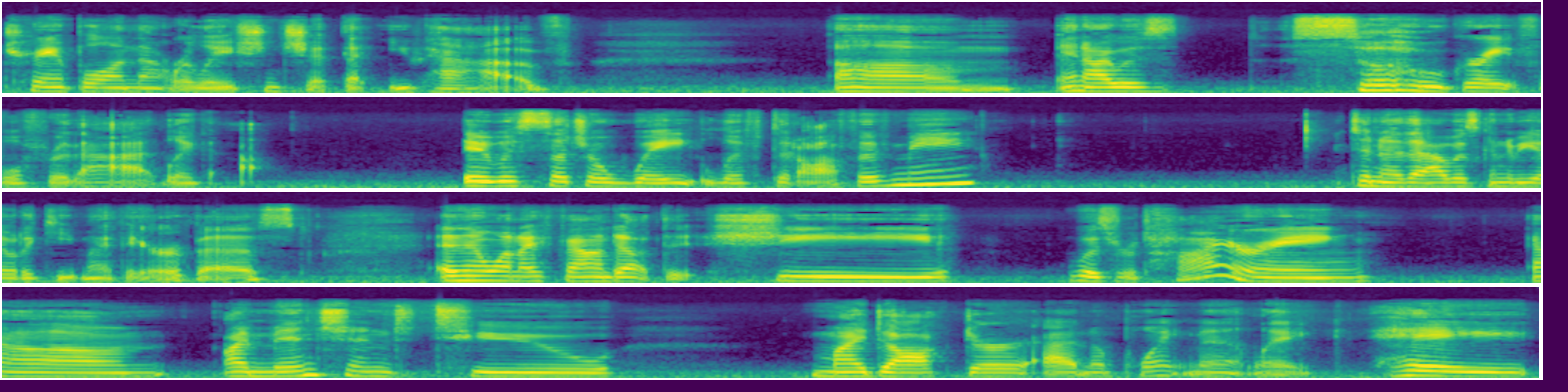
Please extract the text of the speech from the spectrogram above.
trample on that relationship that you have." Um, and I was so grateful for that. Like, it was such a weight lifted off of me to know that I was going to be able to keep my therapist. And then when I found out that she was retiring, um, I mentioned to my doctor at an appointment, like, hey,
